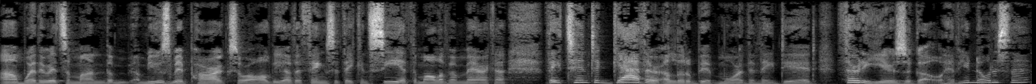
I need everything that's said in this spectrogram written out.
um, whether it's among the amusement parks or all the other things that they can see at the Mall of America. They tend to gather a little bit more than they did 30 years ago. Have you noticed that?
